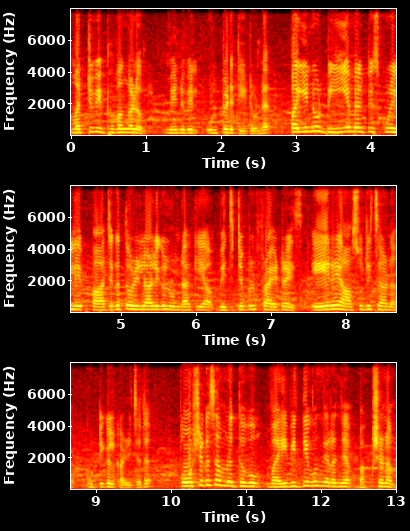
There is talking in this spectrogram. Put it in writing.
മറ്റു വിഭവങ്ങളും മെനുവിൽ ഉൾപ്പെടുത്തിയിട്ടുണ്ട്. Payyanur B M L P സ്കൂളിലെ പാചകത്തൊഴിലാളികൾ ഉണ്ടാക്കിയ വെജിറ്റബിൾ ഫ്രൈഡ് റൈസ് ഏറെ ആസ്വദിച്ചാണ് കുട്ടികൾ കഴിച്ചത്. പോഷക സമൃദ്ധവും വൈവിധ്യവും നിറഞ്ഞ ഭക്ഷണം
